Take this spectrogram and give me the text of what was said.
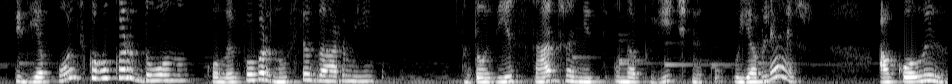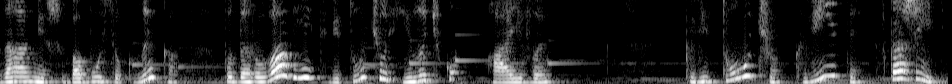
з-під японського кордону, коли повернувся з армії. Довіз саджанець у наплічнику, уявляєш? А коли заміж бабусю кликав, подарував їй квітучу гілочку айви. Квітучу, квіти? Скажіть,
